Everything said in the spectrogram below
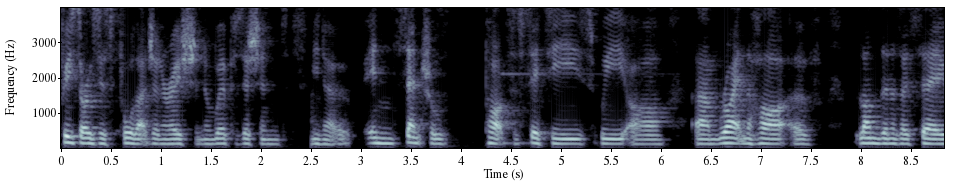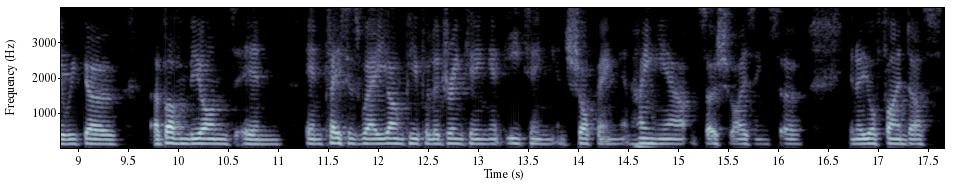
Freestar exists for that generation, and we're positioned, you know, in central parts of cities. We are um, right in the heart of London, as I say. We go above and beyond in in places where young people are drinking and eating and shopping and hanging out and socializing. So, you know, you'll find us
